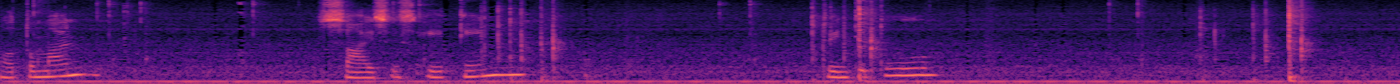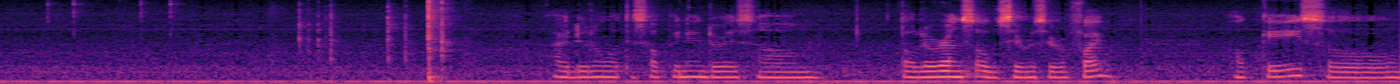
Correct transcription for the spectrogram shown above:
Ottoman. Size is 18 22 I don't know what is happening. There is um tolerance of 005 okay so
